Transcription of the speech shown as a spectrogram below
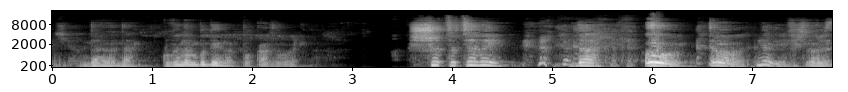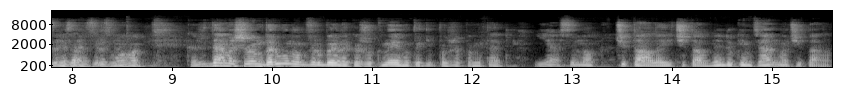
почала. Да, да, да. Ви нам будинок показували. Що це це ви? Да. О, то. Ну і пішла розв'язалася розмова. Кажу, да, ми ще вам дарунок зробили, кажу, книгу тоді вже пам'ятаєте. Я, синок, читала і читала. Не до кінця, але читала.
